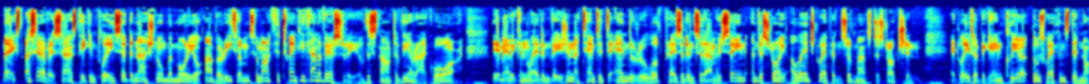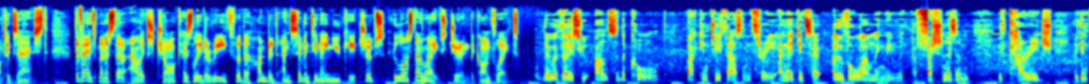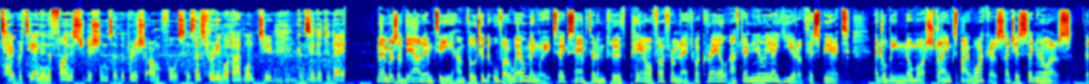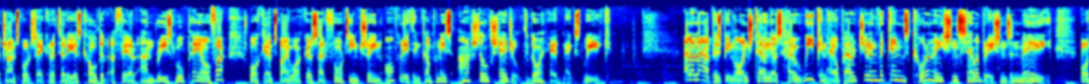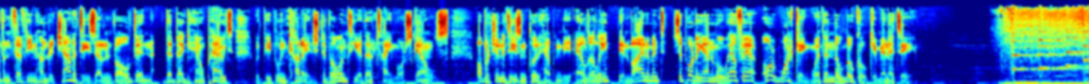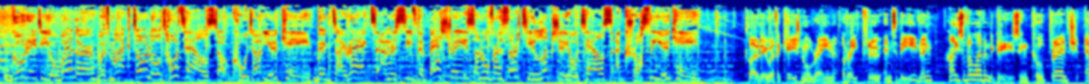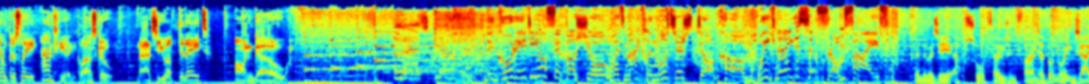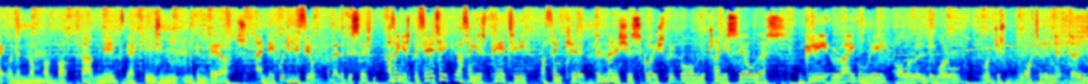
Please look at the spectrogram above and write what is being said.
Next, a service has taken place at the National Memorial Arboretum to mark the 20th anniversary of the start of the Iraq War. The American led invasion attempted to end the rule of President Saddam Hussein and destroy alleged weapons of mass destruction. It later became clear those weapons did not exist. Defence Minister Alex Chalk has laid a wreath for the 179 UK troops who lost their lives during the conflict. There were those who answered the call back in 2003, and they did so overwhelmingly with professionalism, with courage, with integrity, and in the finest traditions of the British Armed Forces. That's really what I want to consider today. Members of the RMT have voted overwhelmingly to accept an improved pay offer from Network Rail after nearly a year of dispute. It'll mean no more strikes by workers such as signallers. The Transport Secretary has called it a fair and reasonable pay offer. Walkouts by workers at 14 train operating companies are still scheduled to go ahead next week. And an app has been launched telling us how we can help out during the King's coronation celebrations in May. More than 1,500 charities are involved in The Big Help Out, with people encouraged to volunteer their time or skills. Opportunities include helping the elderly, the environment, supporting animal welfare, or working within the local community. Go radio weather with MacDonaldHotels.co.uk. Book direct and receive the best rates on over 30 luxury hotels across the UK. Cloudy with occasional rain right through into the evening. Highs of 11 degrees in Coatbridge, Elderslie, and here in Glasgow. That's you up to date on Go. Let's go. The Go Radio Football Show with MacklinMotors.com. Weeknights from 5 when there was eight or so thousand fans. I don't know exactly the number, but that made the occasion even better. Andy, what do you feel about the decision? I think it's pathetic. I think it's petty. I think it diminishes Scottish football. We're trying to sell this great rivalry all around the world. We're just watering it down.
